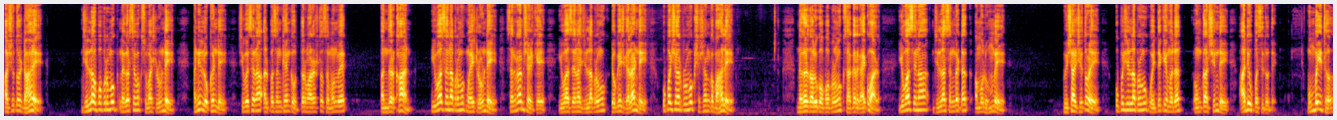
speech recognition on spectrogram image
आशुतोष डहाळे जिल्हा उपप्रमुख नगरसेवक सुभाष लोंढे अनिल लोखंडे शिवसेना अल्पसंख्याक उत्तर महाराष्ट्र समन्वयक अंजर खान युवासेना प्रमुख महेश लोंढे संग्राम शेळके युवासेना जिल्हा प्रमुख योगेश गलांडे उपशहर प्रमुख शशांक महाले नगर तालुका उपप्रमुख सागर गायकवाड युवासेना जिल्हा संघटक अमोल हुंबे विशाल चितोळे उपजिल्हा प्रमुख वैद्यकीय मदत ओंकार शिंदे आदी उपस्थित होते. मुंबई इथं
